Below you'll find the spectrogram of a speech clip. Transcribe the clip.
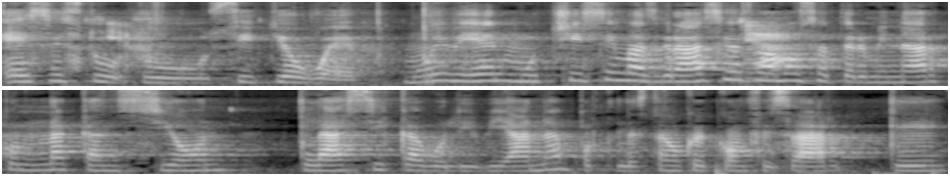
Ese es tu, tu, sitio web. Muy bien, muchísimas gracias. Vamos a terminar con una canción clásica boliviana, porque les tengo que confesar que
